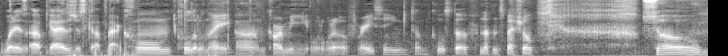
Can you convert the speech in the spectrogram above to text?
What is up, guys? Just got back home. Cool little night. Um, car meet, a little bit of racing, some cool stuff. Nothing special. So,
